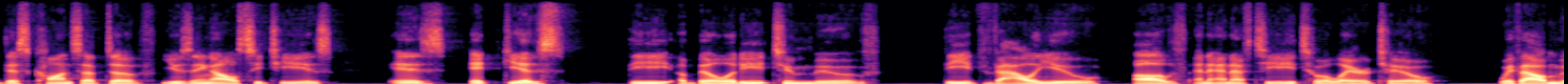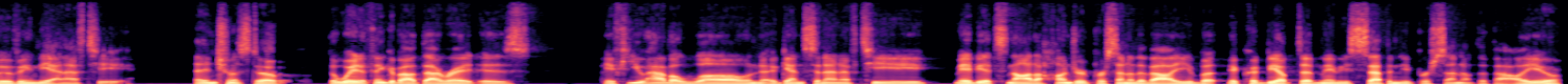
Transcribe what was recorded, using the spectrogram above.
this concept of using LCTs is it gives the ability to move the value of an NFT to a layer two without moving the NFT. Interesting the way to think about that, right, is if you have a loan against an NFT, maybe it's not 100% of the value, but it could be up to maybe 70% of the value.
